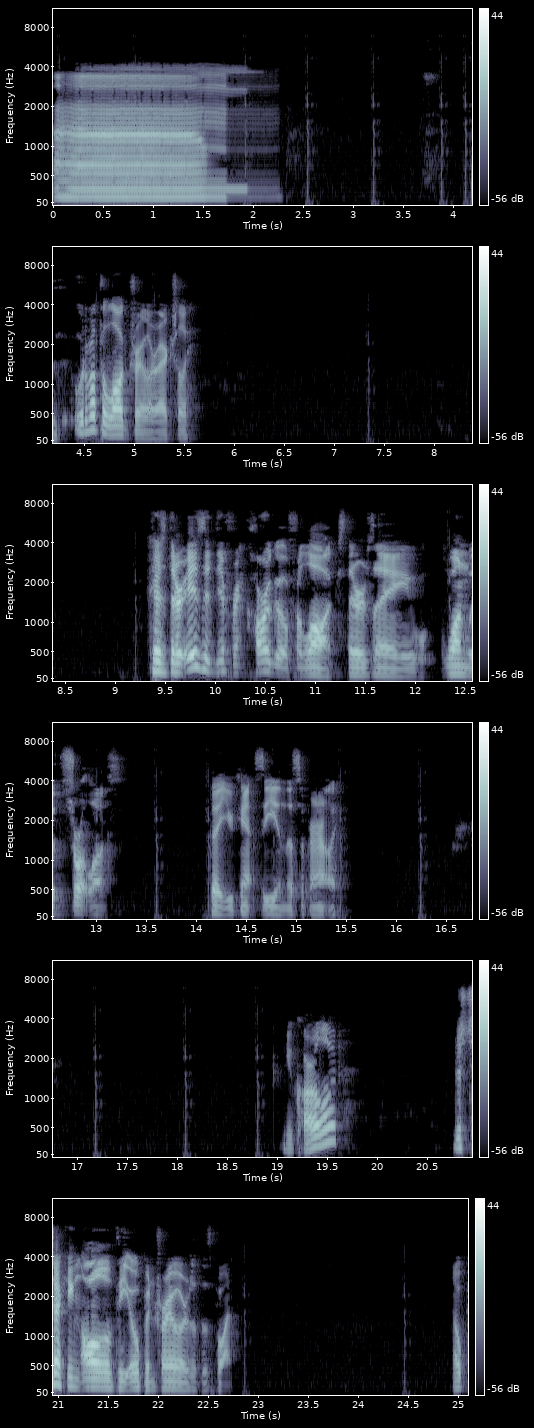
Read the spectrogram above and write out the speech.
Um, what about the log trailer, actually? Because there is a different cargo for logs. There's a one with short logs that you can't see in this, apparently. New carload? Just checking all of the open trailers at this point. Nope.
